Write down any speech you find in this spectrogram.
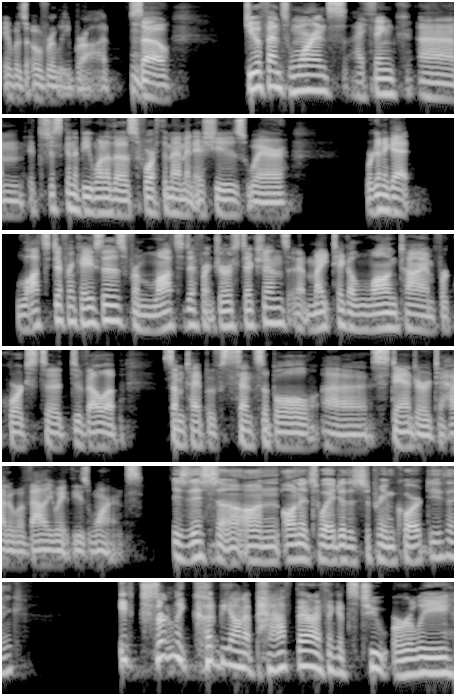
it was overly broad. So. Geofence warrants, I think um, it's just going to be one of those Fourth Amendment issues where we're going to get lots of different cases from lots of different jurisdictions, and it might take a long time for courts to develop some type of sensible uh, standard to how to evaluate these warrants. Is this uh, on on its way to the Supreme Court? Do you think? It certainly could be on a path there. I think it's too early.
